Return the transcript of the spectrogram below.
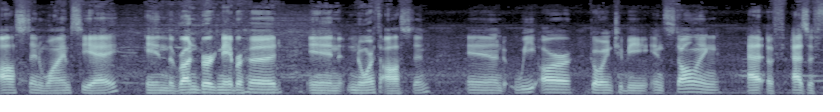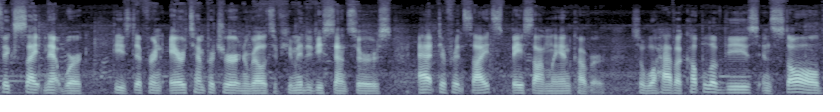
Austin YMCA in the Rundberg neighborhood in North Austin and we are going to be installing a, as a fixed site network these different air temperature and relative humidity sensors at different sites based on land cover. So we'll have a couple of these installed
